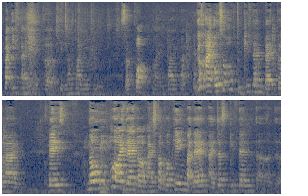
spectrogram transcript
But if I have uh, enough money to support my life, uh, because I also hope to give them better life. There is no point that uh, I stop working, but then I just give them uh, the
